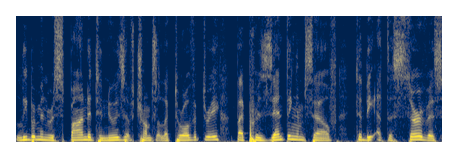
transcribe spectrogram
Lieberman responded to news of Trump's electoral victory by presenting himself to be at the service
